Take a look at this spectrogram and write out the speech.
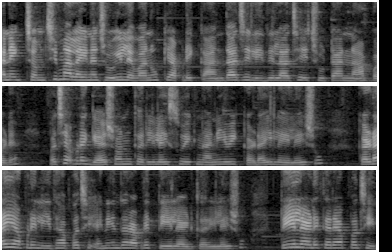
અને એક ચમચીમાં લઈને જોઈ લેવાનું કે આપણે કાંદા જે લીધેલા છે એ છૂટા ના પડે પછી આપણે ગેસ ઓન કરી લઈશું, એક નાની એવી કઢાઈ લઈ લઈશું. કઢાઈ આપણે લીધા પછી એની અંદર આપણે તેલ એડ કરી લઈશું. તેલ એડ કર્યા પછી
